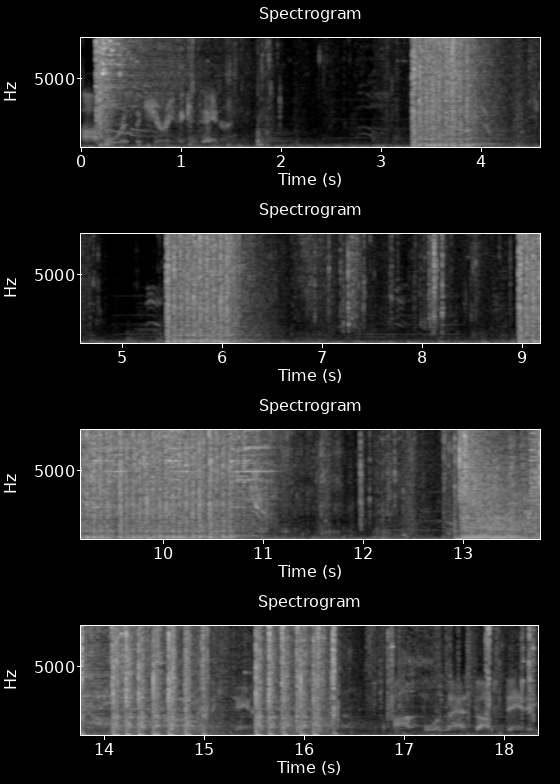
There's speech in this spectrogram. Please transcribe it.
Op 4 is securing the container. Last stop standing.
